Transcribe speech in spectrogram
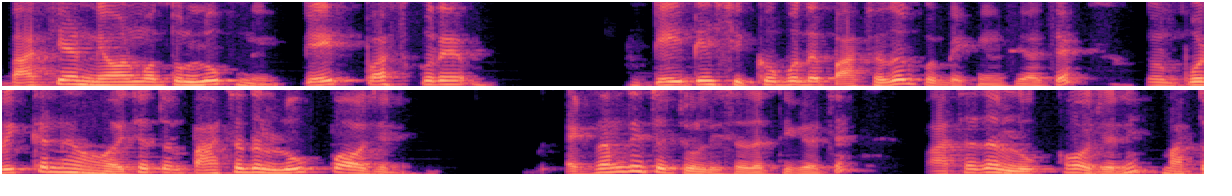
বাকি আর নেওয়ার মতো লোক নেই। টেট পাস করে, টেটে শিক্ষক পদে পাঁচ হাজার ভ্যাকেন্সি আছে। যখন পরীক্ষা নেওয়া হয়েছে তখন পাঁচ হাজার লোক পাওয়া যায়নি। এক্সাম দিয়েছে চল্লিশ হাজার, ঠিক আছে? পাঁচ হাজার লোক পাওয়া যায়নি মাত্র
